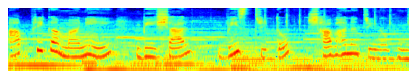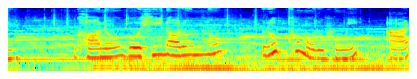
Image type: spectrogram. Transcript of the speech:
আফ্রিকা মানেই বিশাল, বিস্তৃত, সাভানা তৃণভূমি। ঘন, গহীন অরণ্য, রুক্ষ মরুভূমি আর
